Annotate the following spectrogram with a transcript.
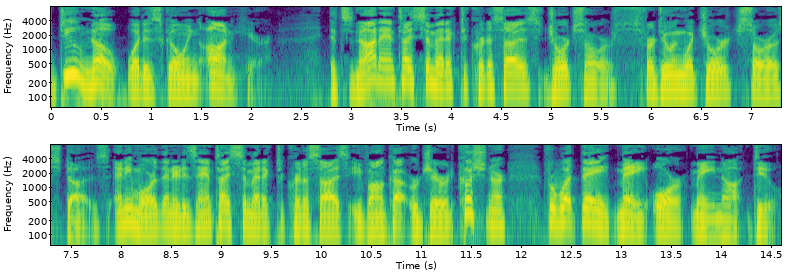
do note what is going on here. It's not anti Semitic to criticize George Soros for doing what George Soros does any more than it is anti Semitic to criticize Ivanka or Jared Kushner for what they may or may not do.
